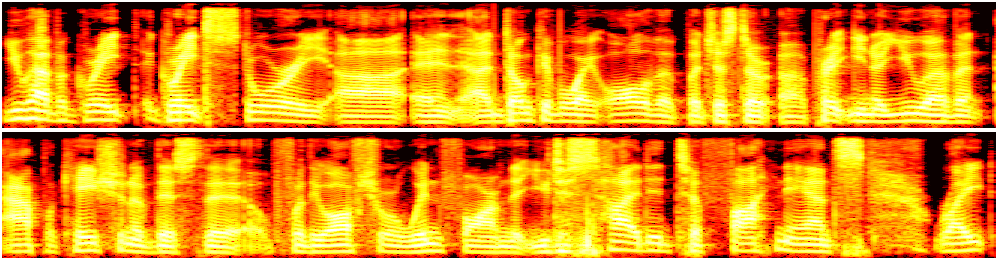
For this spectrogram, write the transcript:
You have a great, great story, uh, and uh, don't give away all of it, but just a, a, you know, you have an application of this the, for the offshore wind farm that you decided to finance right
